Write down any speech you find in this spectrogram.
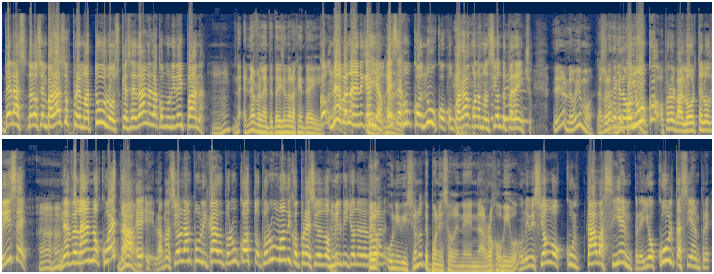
de, las, de los embarazos prematuros que se dan en la comunidad hispana. Ne- Neverland te está diciendo la gente ahí. Con- Neverland es que Sí, se llama. Neverland. Ese es un conuco comparado con la mansión de Perencho. Sí, lo vimos. ¿Te acuerdas Son que lo vimos? conuco, pero el valor te lo dice. Ajá. Neverland no cuesta. No. Eh, eh, la mansión la han publicado por un costo, por un módico precio de 2 mil millones de Pero dólares. Univision no te pone eso en, en arrojo vivo. Univision ocultaba siempre y oculta siempre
